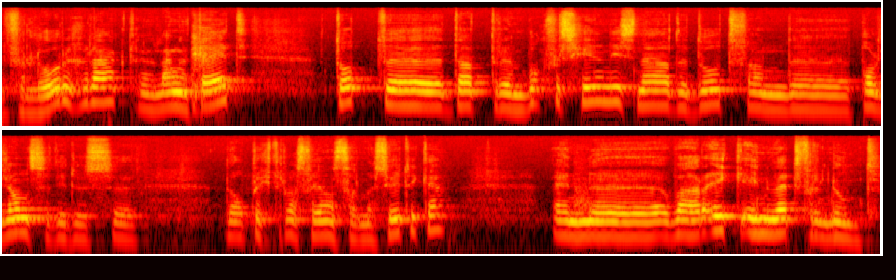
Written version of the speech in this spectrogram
verloren geraakt, een lange tijd. Totdat uh, er een boek verschenen is na de dood van Paul Jansen, die dus de oprichter was van Jans Pharmaceutica. En waar ik in werd vernoemd.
